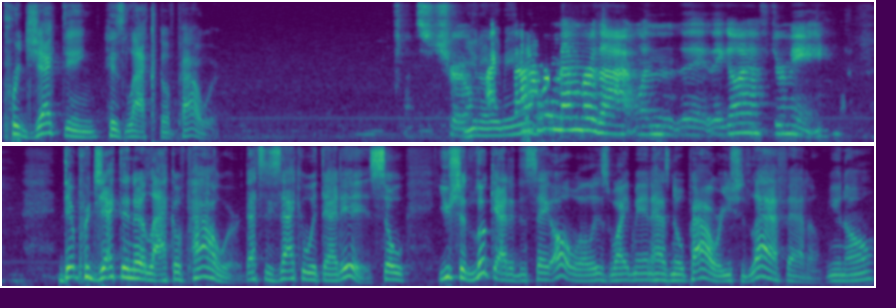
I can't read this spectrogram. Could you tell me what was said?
projecting his lack of power. That's true. You know what I mean? I remember that when they, they go after me. They're projecting their lack of power. That's exactly what that is. So you should look at it and say, "Oh, well, this white man has no power." You should laugh at him, you know.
